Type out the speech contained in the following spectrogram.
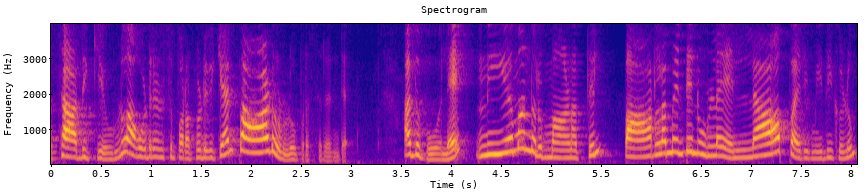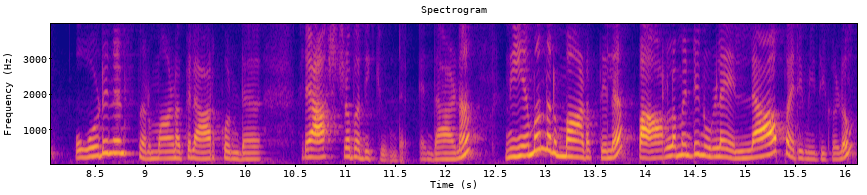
സാധിക്കുകയുള്ളൂ. ആ ഓർഡിനൻസ് പുറപ്പെടുവിക്കാൻ പാടുള്ളൂ പ്രസിഡന്റ്. അതുപോലെ നിയമനിർമ്മാണത്തിൽ പാർലമെന്റിനുള്ള എല്ലാ പരിമിതികളും ഓർഡിനൻസ് നിർമ്മാണത്തിൽ ആർക്കുണ്ട്? രാഷ്ട്രപതിക്കുണ്ട്. എന്താണ്? നിയമനിർമ്മാണത്തിൽ പാർലമെന്റിനുള്ള എല്ലാ പരിമിതികളും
